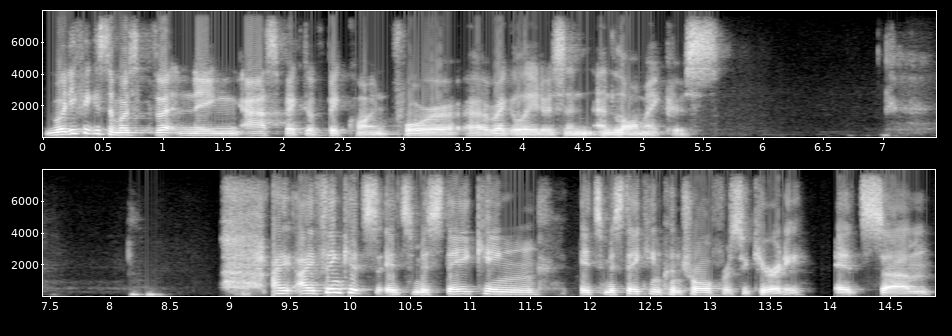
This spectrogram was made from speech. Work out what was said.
what do you think is the most threatening aspect of Bitcoin for uh, regulators and, and lawmakers? I, I think it's it's mistaking it's mistaking control for security. It's um,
